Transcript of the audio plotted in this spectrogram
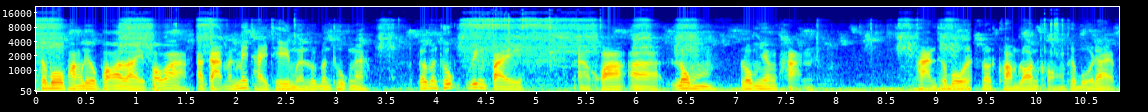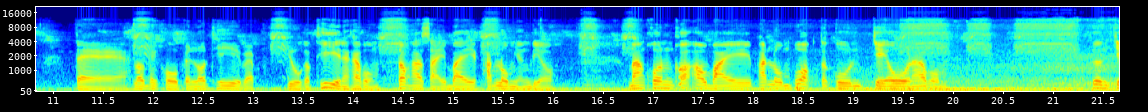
เทอร์โบพังเร็วเพราะอะไร เพราะว่าอากาศมันไม่ถ่ายเทเหมือนรถบรรทุกนะ รถบรรทุกวิ่งไปควาลมลมยังผ่าน ผ่านเทอร์โบลดความร้อนของเทอร์โบได้ แต่รถไมโครเป็นรถที่แบบอยู่กับที่นะครับผมต้องอาศัยใบพัดลมอย่างเดียว บางคนก็เอาใบพัดลมพวกตระกูล JO นะครับผม เครื่องเจ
